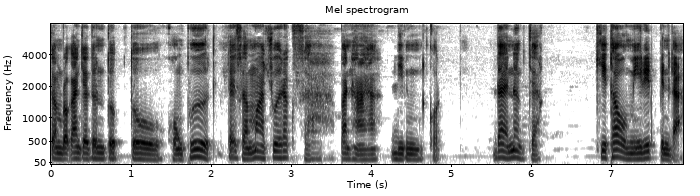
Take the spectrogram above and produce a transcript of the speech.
สำหรับการเจริญเติบโตของพืช และสามารถช่วยรักษาปัญหาดินกรด ได้เนื่องจากขี้เท่ามีฤทธิ์เป็นด่าง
